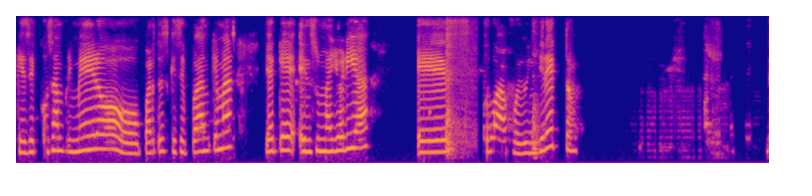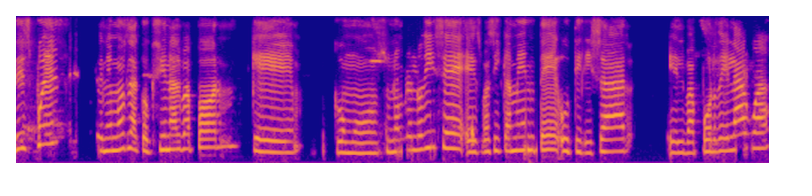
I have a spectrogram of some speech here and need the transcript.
que se cosan primero o partes que se puedan quemar, ya que en su mayoría es todo a fuego indirecto. Después tenemos la cocción al vapor, que como su nombre lo dice, es básicamente utilizar el vapor del agua.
